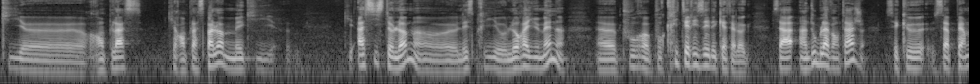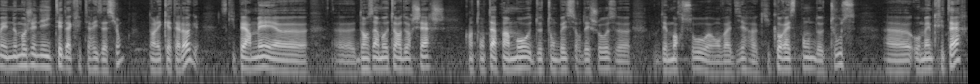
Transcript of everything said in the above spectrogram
qui remplacent, qui remplacent pas l'homme, mais qui, qui assistent l'homme, l'esprit, l'oreille humaine, pour, pour critériser les catalogues. Ça a un double avantage c'est que ça permet une homogénéité de la critérisation dans les catalogues, ce qui permet, euh, euh, dans un moteur de recherche, quand on tape un mot, de tomber sur des choses, euh, des morceaux, on va dire, qui correspondent tous aux mêmes critères.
